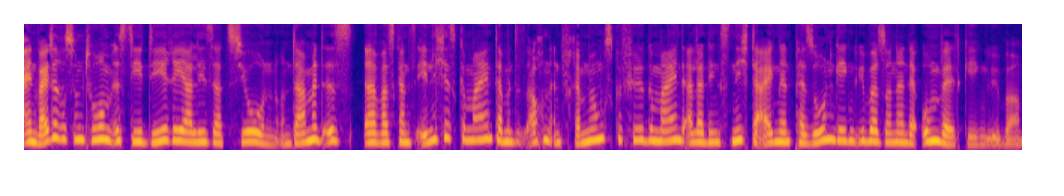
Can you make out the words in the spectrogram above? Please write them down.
Ein weiteres Symptom ist die Derealisation und damit ist äh, was ganz ähnliches gemeint. Damit ist auch ein Entfremdungsgefühl gemeint, allerdings nicht der eigenen Person gegenüber, sondern der Umwelt gegenüber.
